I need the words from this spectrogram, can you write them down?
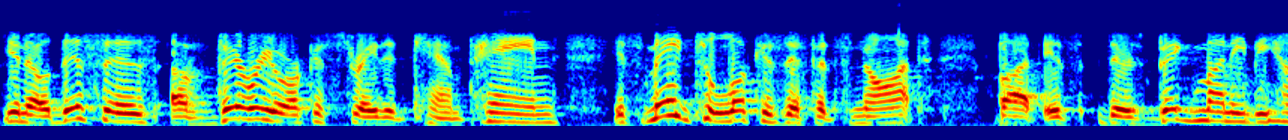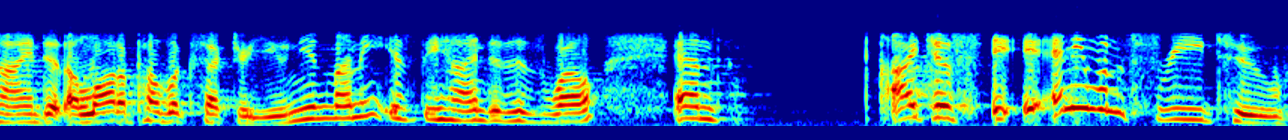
you know, this is a very orchestrated campaign. It's made to look as if it's not, but it's there's big money behind it. A lot of public sector union money is behind it as well. And I just anyone's free to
